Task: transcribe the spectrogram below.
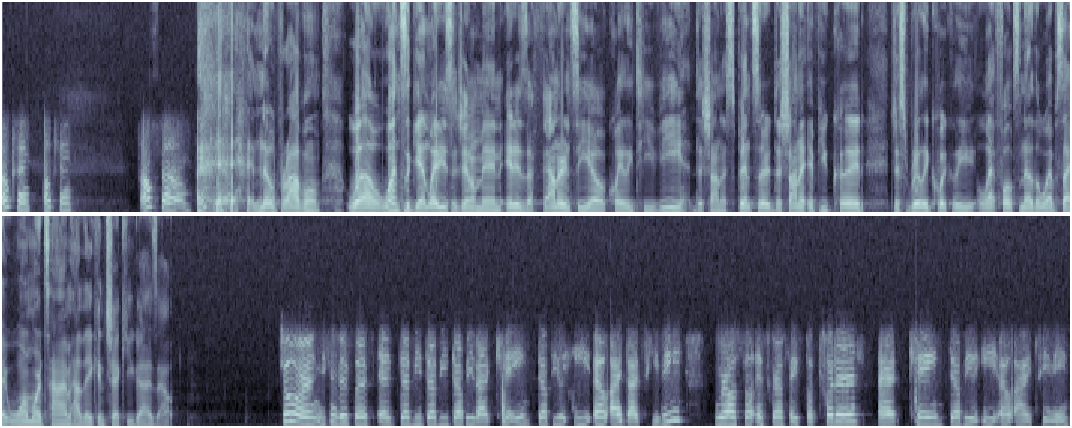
Okay. Okay. Awesome. no problem. Well, once again, ladies and gentlemen, it is the founder and CEO of Kweli TV, Deshauna Spencer. Deshauna, if you could just really quickly let folks know the website one more time, how they can check you guys out. Sure. You can visit us at www.kweli.tv. We're also on Instagram, Facebook, Twitter at KWELI TV.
